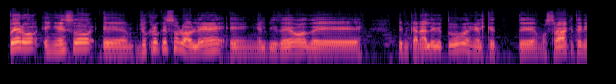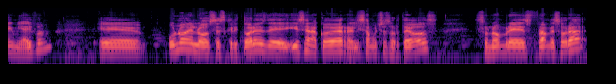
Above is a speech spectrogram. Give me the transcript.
Pero en eso, eh, yo creo que eso lo hablé en el video de, de, mi canal de YouTube, en el que te mostraba que tenía en mi iPhone. Eh, uno de los escritores de Isen Code realiza muchos sorteos. Su nombre es Fran Besora.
